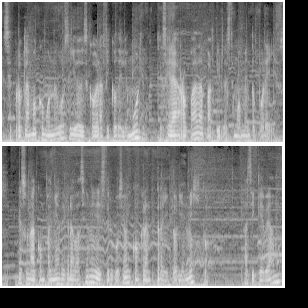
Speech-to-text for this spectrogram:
se proclamó como nuevo sello discográfico de Lemuria, que será arropada a partir de este momento por ellos. Es una compañía de grabación y distribución con gran trayectoria en México, así que veamos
